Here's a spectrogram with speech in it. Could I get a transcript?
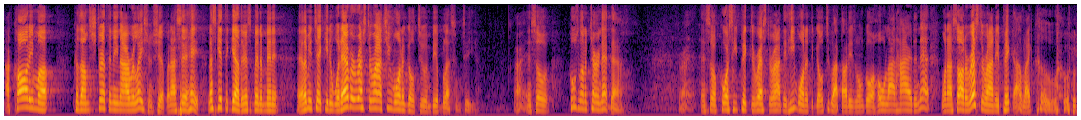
I called him up because I'm strengthening our relationship. And I said, hey, let's get together. It's been a minute. And let me take you to whatever restaurant you want to go to and be a blessing to you. All right? And so, who's going to turn that down? Right? And so, of course, he picked the restaurant that he wanted to go to. I thought he was going to go a whole lot higher than that. When I saw the restaurant he picked, I was like, cool.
